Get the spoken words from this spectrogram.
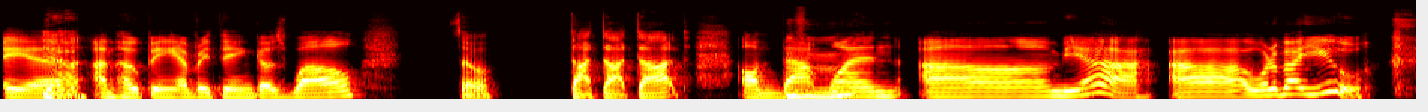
and Yeah. I'm hoping everything goes well. So dot dot dot on that Mhm. one. Um, yeah. Uh, what about you?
